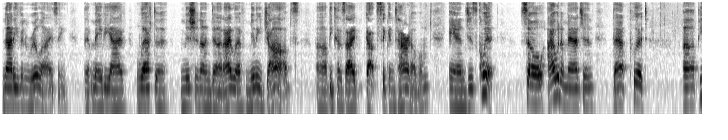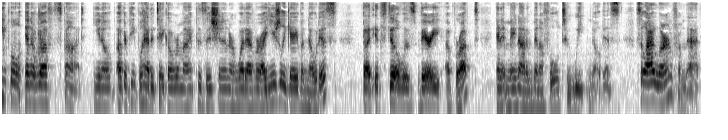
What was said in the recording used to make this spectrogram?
not even realizing that maybe I've left a mission undone. I left many jobs uh, because I got sick and tired of them and just quit. So I would imagine that put uh, people in a rough spot you know, other people had to take over my position or whatever. I usually gave a notice, but it still was very abrupt and it may not have been a full two week notice. So I learned from that.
